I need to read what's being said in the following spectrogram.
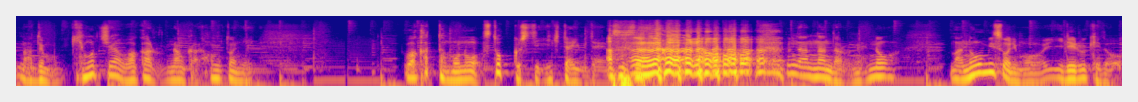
まあでも気持ちは分かる。なんか本当に分かったものをストックしていきたいみたいな。あそうそう ななんだろうね。の、まあ、脳みそにも入れるけど、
